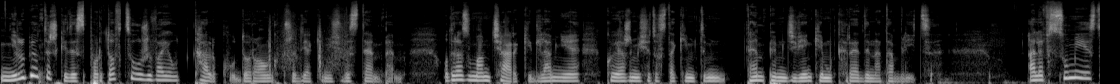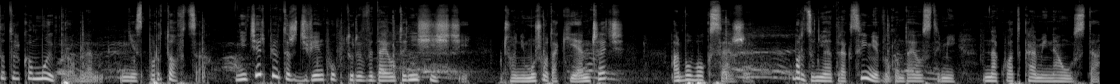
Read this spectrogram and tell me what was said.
Nie lubię też, kiedy sportowcy używają talku do rąk przed jakimś występem. Od razu mam ciarki. Dla mnie kojarzy mi się to z takim tym tępym dźwiękiem kredy na tablicy. Ale w sumie jest to tylko mój problem, nie sportowca. Nie cierpię też dźwięku, który wydają tenisiści. Czy oni muszą tak jęczeć? Albo bokserzy. Bardzo nieatrakcyjnie wyglądają z tymi nakładkami na usta.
